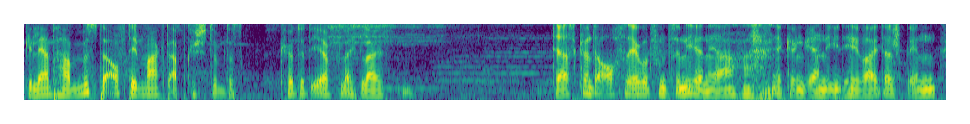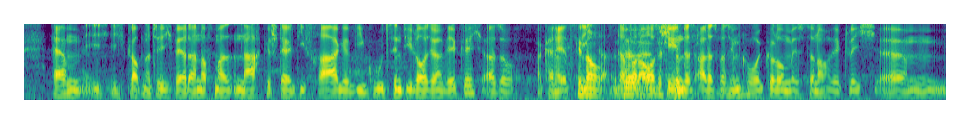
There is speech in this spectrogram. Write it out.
gelernt haben müsste, auf den Markt abgestimmt. Das könntet ihr vielleicht leisten. Das könnte auch sehr gut funktionieren, ja. Wir können gerne die Idee weiterspinnen. Ähm, ich ich glaube natürlich wäre da nochmal nachgestellt die Frage, wie gut sind die Leute dann wirklich? Also man kann ja jetzt genau, nicht davon da, ausgehen, das dass alles, was im Curriculum ist, dann auch wirklich ähm,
